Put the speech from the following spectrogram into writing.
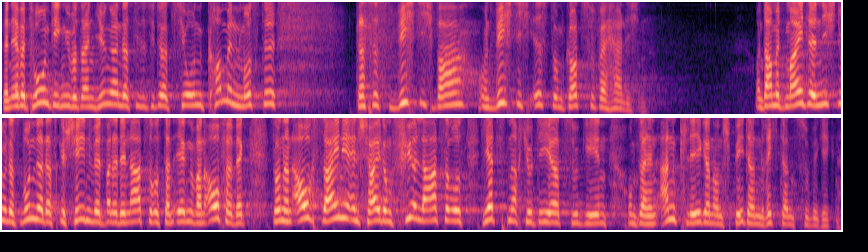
Denn er betont gegenüber seinen Jüngern, dass diese Situation kommen musste, dass es wichtig war und wichtig ist, um Gott zu verherrlichen. Und damit meint er nicht nur das Wunder, das geschehen wird, weil er den Lazarus dann irgendwann auferweckt, sondern auch seine Entscheidung für Lazarus, jetzt nach Judäa zu gehen, um seinen Anklägern und späteren Richtern zu begegnen.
